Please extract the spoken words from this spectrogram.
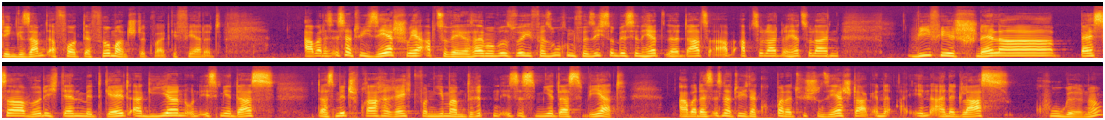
den Gesamterfolg der Firma ein Stück weit gefährdet. Aber das ist natürlich sehr schwer abzuwägen. Das heißt, man muss wirklich versuchen, für sich so ein bisschen her, äh, dazu ab, abzuleiten und herzuleiten, wie viel schneller, besser würde ich denn mit Geld agieren und ist mir das, das Mitspracherecht von jemandem Dritten, ist es mir das wert? Aber das ist natürlich, da guckt man natürlich schon sehr stark in, in eine Glaskugel. Ne?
